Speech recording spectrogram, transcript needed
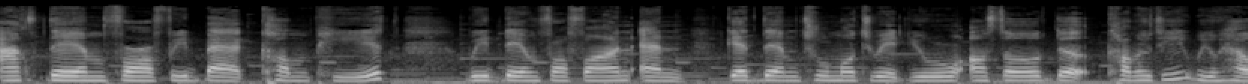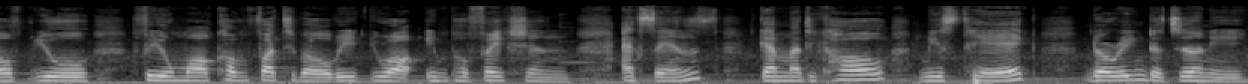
Ask them for feedback, compete with them for fun, and get them to motivate you. Also, the community will help you feel more comfortable with your imperfection, accents, grammatical mistake during the journey.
